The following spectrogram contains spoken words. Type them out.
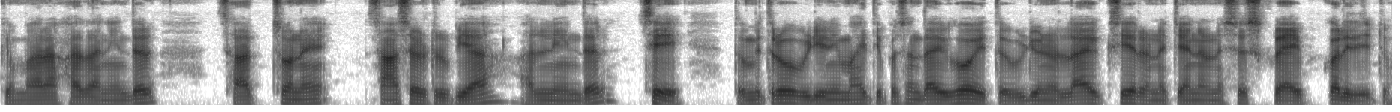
કે મારા ખાતાની અંદર સાતસો ને સાસઠ રૂપિયા હાલની અંદર છે. તો મિત્રો, વિડીયોની માહિતી પસંદ આવી હોય તો વિડીયોને લાઇક શેર અને ચેનલને સબસ્ક્રાઈબ કરી દેજો.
